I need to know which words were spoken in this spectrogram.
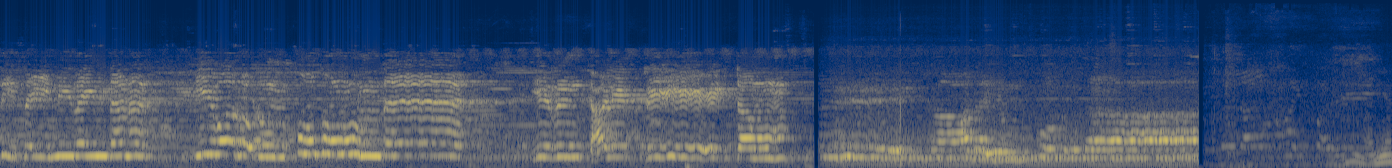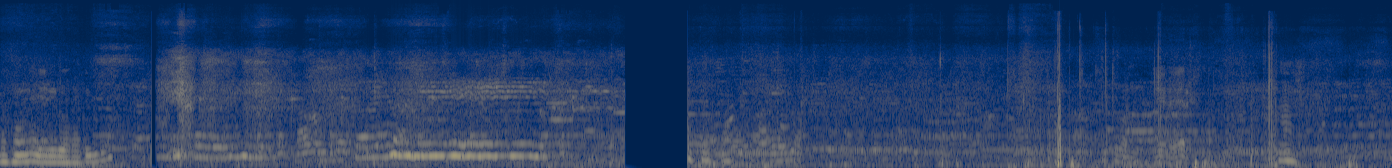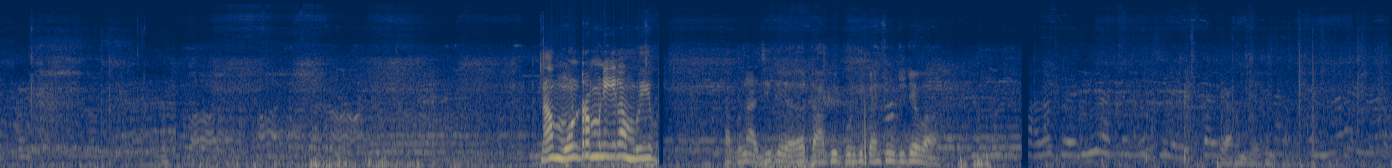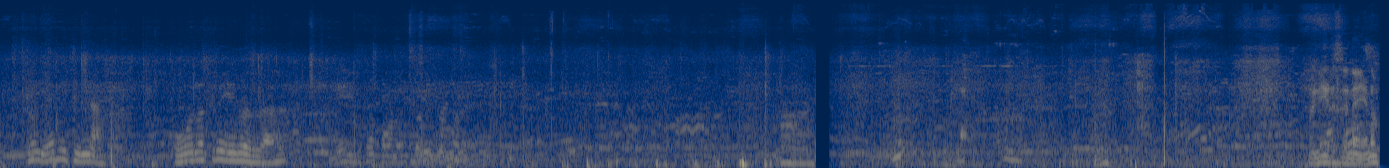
திசை நிறைந்தனர். இவரொடும் புகுந்த இருங்களிற்றீட்டமும் காதையும் புகுதா. நான் மூன்றரை மணிக்கெல்லாம் முடியும். அப்படின்னா அஜித் ஏதாவது டாபிக் கொடுத்து பேச விட்டுட்டே வா. ஏறிச்சு என்ன ஒவ்வொரு வருஷமே ஏறி வருதா மணியரசன் என்ன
